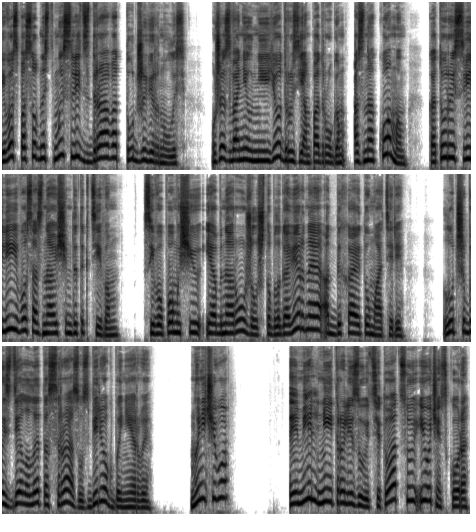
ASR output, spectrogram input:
его способность мыслить здраво тут же вернулась. Уже звонил не ее друзьям-подругам, а знакомым, которые свели его со знающим детективом. С его помощью и обнаружил, что благоверная отдыхает у матери. Лучше бы сделал это сразу, сберег бы нервы. Ну ничего. Эмиль нейтрализует ситуацию и очень скоро.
